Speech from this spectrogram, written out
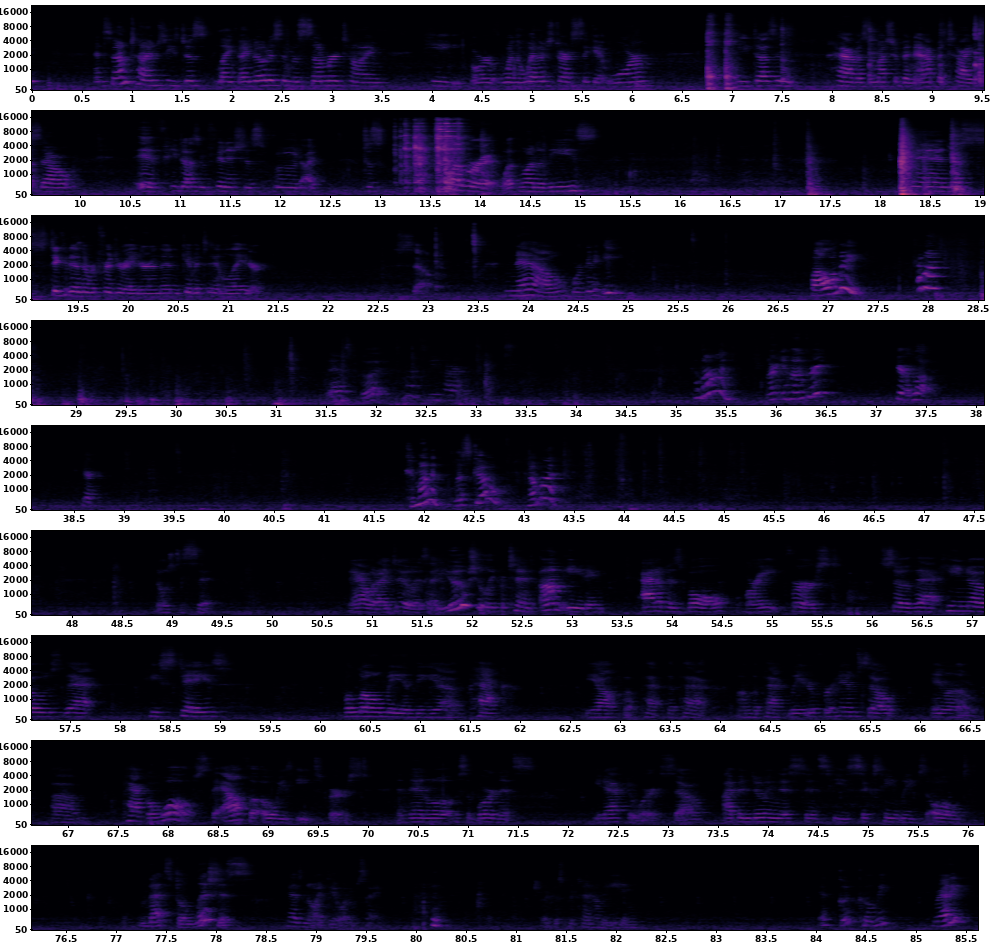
And sometimes he's just like I notice in the summertime, he or when the weather starts to get warm, he doesn't have as much of an appetite. So if he doesn't finish his food, I just cover it with one of these and just stick it in the refrigerator and then give it to him later. So now we're gonna eat. Follow me. Come on. That's good. Come on, sweetheart. Come on. Aren't you hungry? Here, look. Here. Come on, let's go. Come on. To sit. Now what I do is I usually pretend I'm eating out of his bowl, or I eat first, so that he knows that he stays below me in the uh, pack, the alpha pack, the pack. I'm the pack leader for him, so in a um, pack of wolves, the alpha always eats first, and then all the subordinates eat afterwards. So I've been doing this since he's 16 weeks old. That's delicious. He has no idea what I'm saying. or just pretend I'm eating. It's good, Kumi. Ready?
